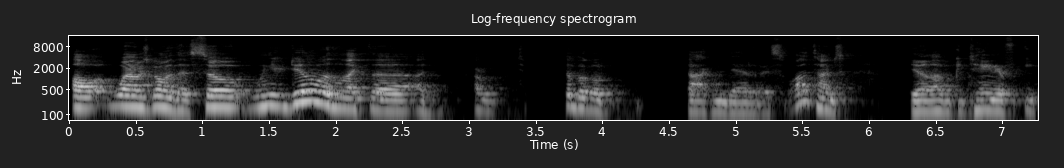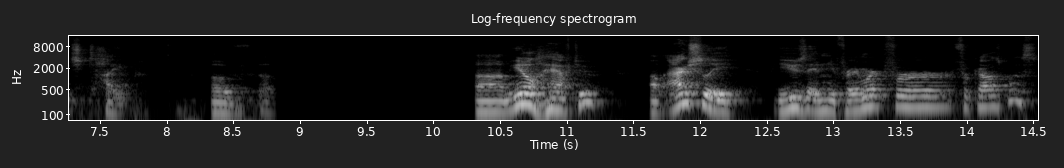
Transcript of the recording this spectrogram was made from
oh, where I was going with this. So when you're dealing with like the a, a typical document database, a lot of times you'll have a container for each type of. of um, you don't have to. Uh, actually, if you use Entity Framework for for Cosmos,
